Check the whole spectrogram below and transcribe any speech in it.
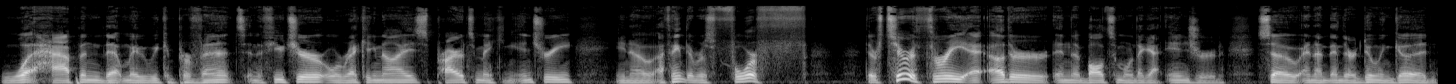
what happened that maybe we can prevent in the future or recognize prior to making entry. You know, I think there was four. F- there was two or three other in the Baltimore that got injured. So and and they're doing good.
